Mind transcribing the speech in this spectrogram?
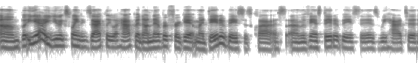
Um, but yeah, you explained exactly what happened. I'll never forget my databases class, um, advanced databases. We had to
